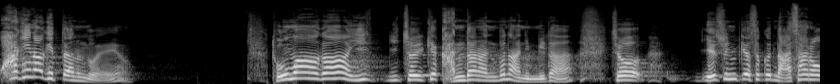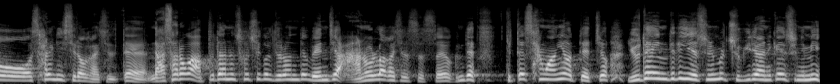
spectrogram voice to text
확인하겠다는 거예요. 도마가 이, 이, 저 이렇게 간단한 분 아닙니다. 저 예수님께서 그 나사로 살리시러 가실 때 나사로가 아프다는 소식을 들었는데 왠지 안 올라가셨었어요. 근데 그때 상황이 어땠죠? 유대인들이 예수님을 죽이려 하니까 예수님이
